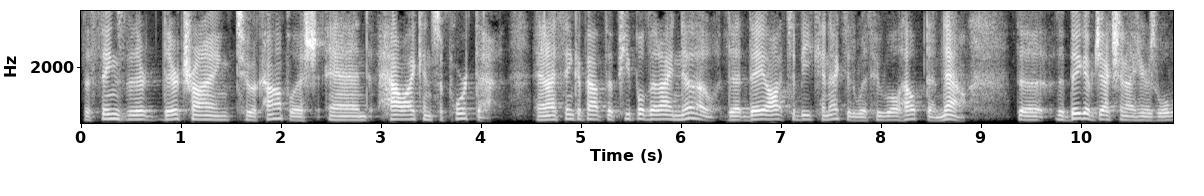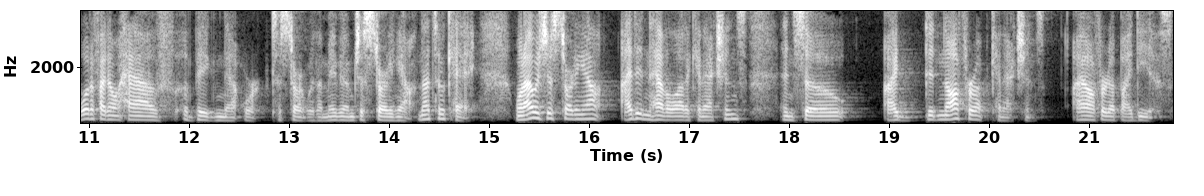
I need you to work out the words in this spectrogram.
the things that they're, they're trying to accomplish and how I can support that. And I think about the people that I know that they ought to be connected with who will help them. Now, the, the big objection I hear is, well, what if I don't have a big network to start with? And maybe I'm just starting out. And that's okay. When I was just starting out, I didn't have a lot of connections. And so I didn't offer up connections. I offered up ideas.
